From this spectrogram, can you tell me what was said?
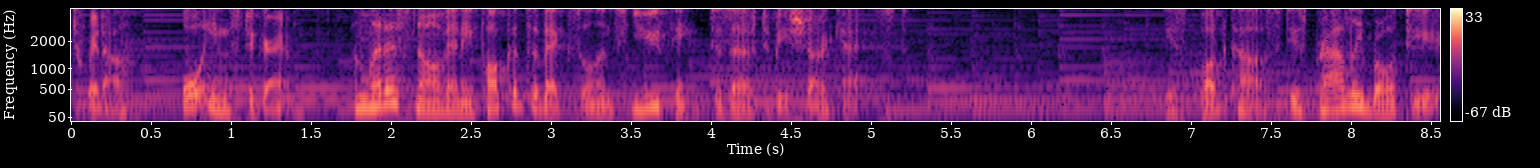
Twitter, or Instagram and let us know of any pockets of excellence you think deserve to be showcased. This podcast is proudly brought to you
